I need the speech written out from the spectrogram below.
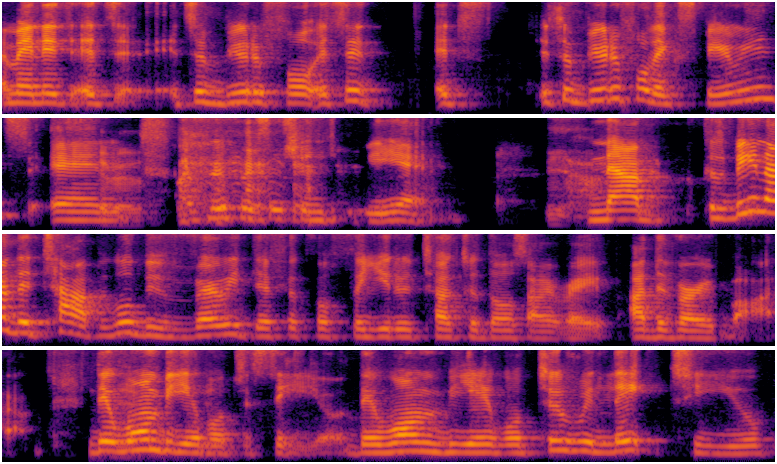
i mean it, it's it's a beautiful it's a it's it's a beautiful experience and a good position to be in yeah. Now, because being at the top, it will be very difficult for you to talk to those very, at the very bottom. They yeah. won't be able to see you. They won't be able to relate to you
